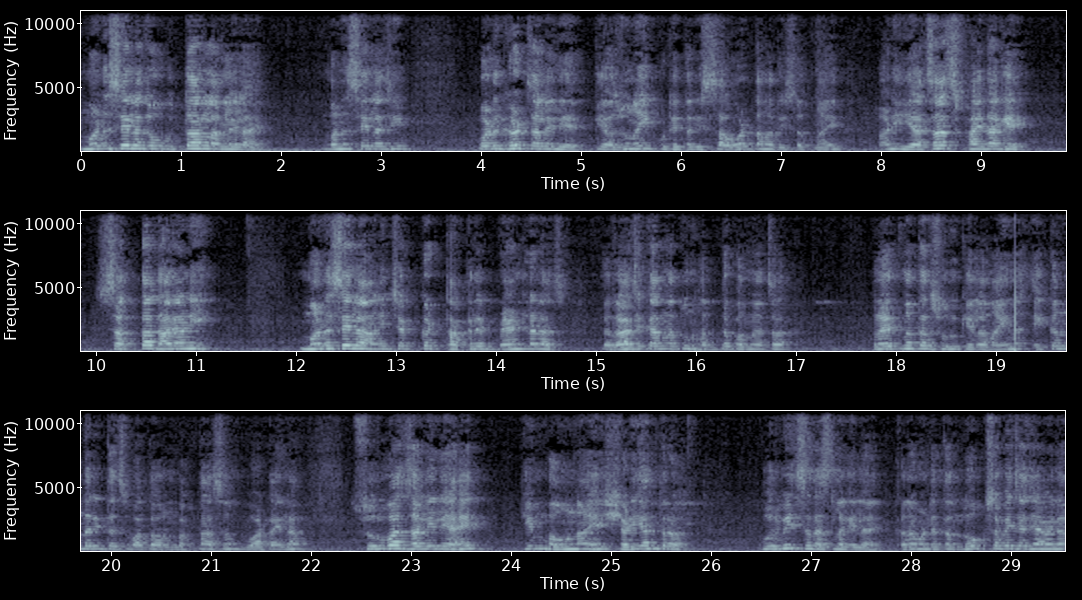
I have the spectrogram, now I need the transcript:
मनसेला जो उतार लागलेला आहे मनसेला जी पडघट झालेली आहे ती अजूनही कुठेतरी सावरताना दिसत नाहीत. आणि याचाच फायदा घेत सत्ताधाऱ्यांनी मनसेला आणि चक्क ठाकरे ब्रँडलाच राजकारणातून हद्द करण्याचा प्रयत्न तर सुरू केला नाही ना? एकंदरीतच वातावरण बघता असं वाटायला सुरुवात झालेली आहे. किंबहुना हे षडयंत्र पूर्वीच रचलं गेलं आहे. खरं म्हटलं तर लोकसभेच्या ज्या वेळेला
